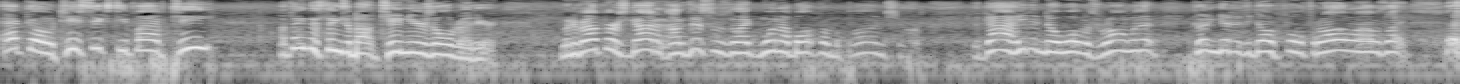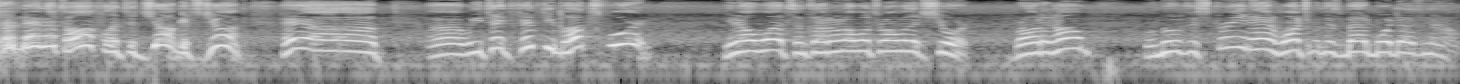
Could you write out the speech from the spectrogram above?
Echo T65T. I think this thing's about 10 years old right here. Whenever I first got it, I, this was like one I bought from a pawn shop. The guy, he didn't know what was wrong with it. Couldn't get it to go full throttle. I was like, man, that's awful. It's a junk. It's junk. Hey, uh, uh, uh, will you take 50 bucks for it? You know what? Since I don't know what's wrong with it, short. Brought it home, removed the screen, and watch what this bad boy does now.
